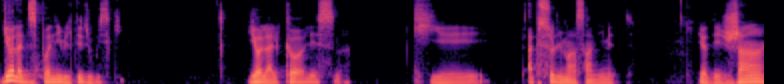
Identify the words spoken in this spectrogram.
il y a la disponibilité du whisky il y a l'alcoolisme qui est absolument sans limite. Il y a des gens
